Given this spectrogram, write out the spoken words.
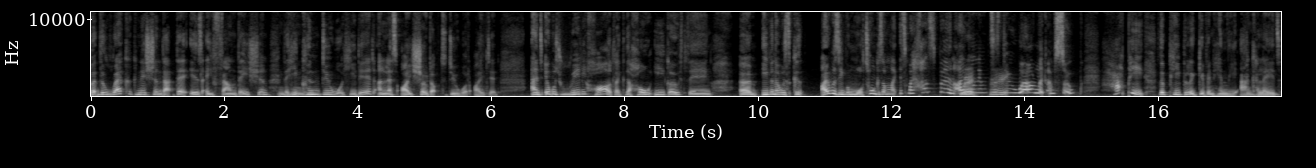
but the recognition that there is a foundation that he couldn't do what he did unless I showed up to do what I did. And it was really hard, like the whole ego thing, um, even though it was, I was even more torn because I'm like, it's my husband. I Right, want him to right. do well. Like, I'm so happy that people are giving him the Mm-hmm. accolades.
